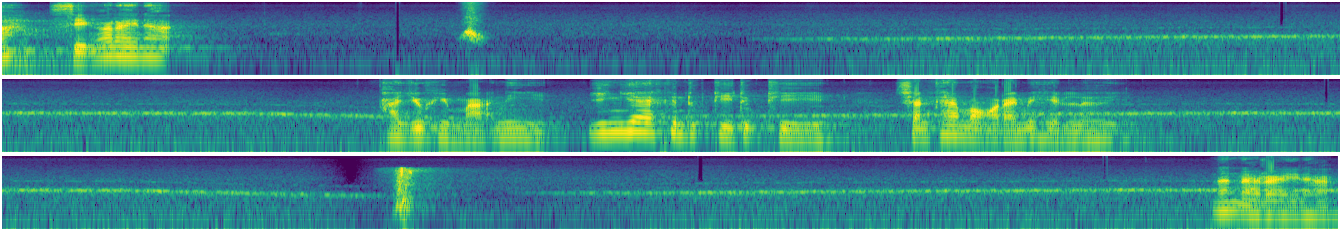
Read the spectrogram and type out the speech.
ะเสียงอะไรนะพายุหิมะนี่ยิ่งแย่ขึ้นทุกทีทุกที ฉันแทบมองอะไรไม่เห็นเลย นั่นอะไรนะฮะ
